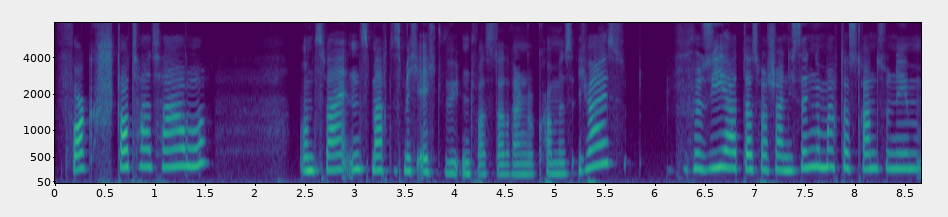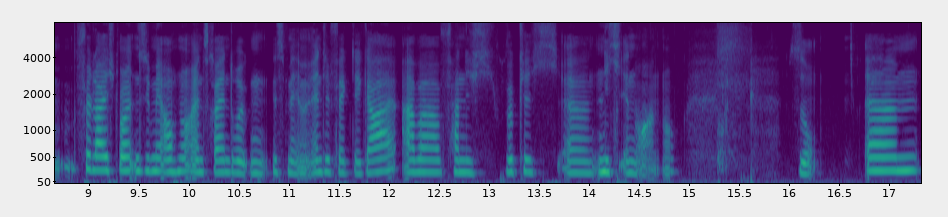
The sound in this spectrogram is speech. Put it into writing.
vorgestottert habe. Und zweitens macht es mich echt wütend, was da dran gekommen ist. Ich weiß, für sie hat das wahrscheinlich Sinn gemacht, das dran zu nehmen. Vielleicht wollten sie mir auch nur eins reindrücken, ist mir im Endeffekt egal, aber fand ich wirklich äh, nicht in Ordnung. So, ähm,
